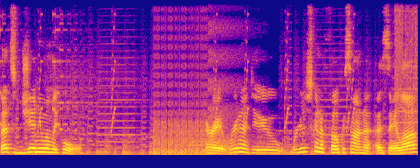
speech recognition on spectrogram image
That's genuinely cool. Alright, we're gonna do... We're just gonna focus on Azala.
